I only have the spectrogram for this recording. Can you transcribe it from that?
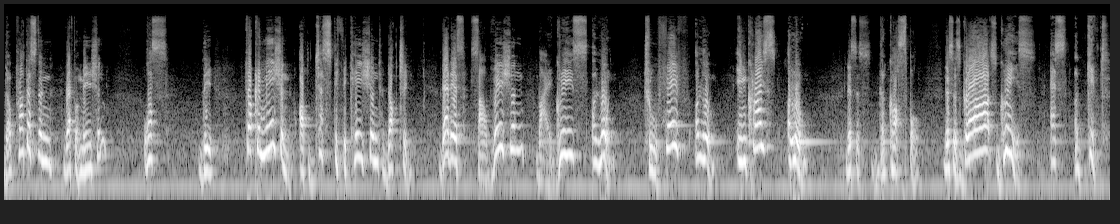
The Protestant Reformation was the proclamation of justification doctrine. That is, salvation by grace alone, through faith alone, in Christ alone. This is the gospel. This is God's grace as a gift.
